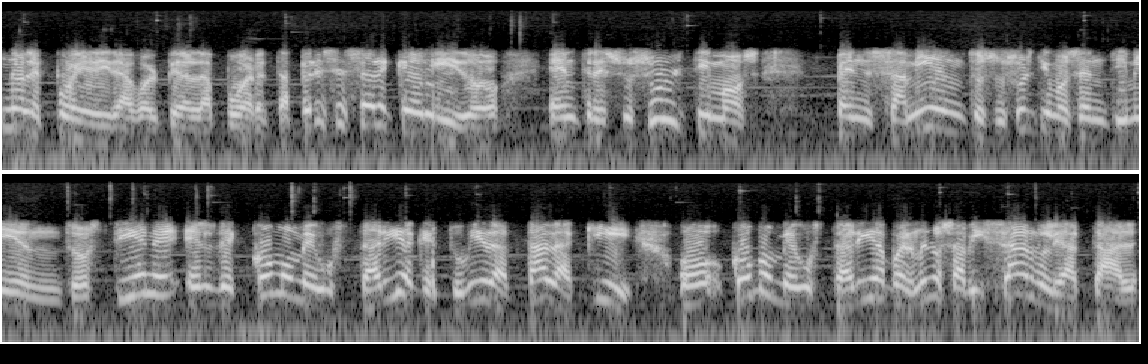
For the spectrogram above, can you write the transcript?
no le puede ir a golpear la puerta, pero ese ser querido, entre sus últimos pensamientos, sus últimos sentimientos, tiene el de cómo me gustaría que estuviera tal aquí, o cómo me gustaría por lo menos avisarle a tal,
